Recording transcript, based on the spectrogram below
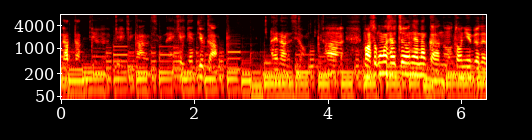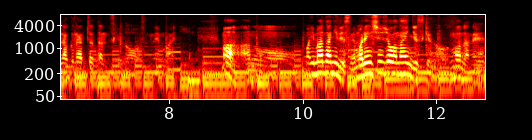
なったっていう経験があるんですよね。経験っていうかあれなんですよ。はい。まあそこの社長ね、なんかあの、糖尿病で亡くなっちゃったんですけど、3年前に。まああのまあ、未だにですね、まあ、練習場はないんですけど、まだね、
